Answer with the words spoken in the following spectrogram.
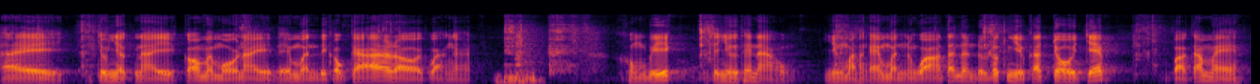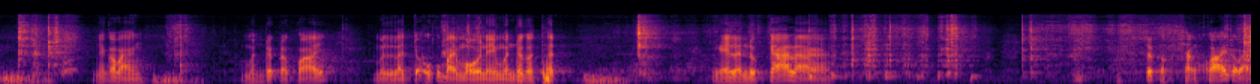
Đây, chủ nhật này có mồi mồi này để mình đi câu cá rồi các bạn ạ. À. Không biết sẽ như thế nào, nhưng mà thằng em mình hôm qua test lên được rất nhiều cá trôi chép và cá mè. Nha các bạn. Mình rất là khoái. Mình là chủ của bài mồi này mình rất là thích. Nghe lên được cá là rất là sảng khoái các bạn,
